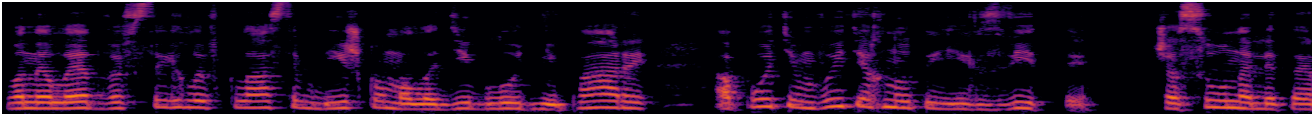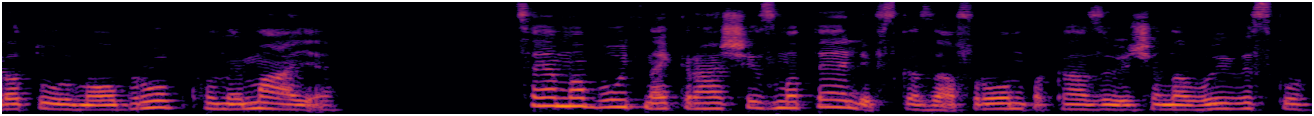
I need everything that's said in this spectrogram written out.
Вони ледве встигли вкласти в ліжко молоді блудні пари, а потім витягнути їх звідти. Часу на літературну обробку немає. Це, мабуть, найкращий з мотелів, сказав Рон, показуючи на вивіску,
